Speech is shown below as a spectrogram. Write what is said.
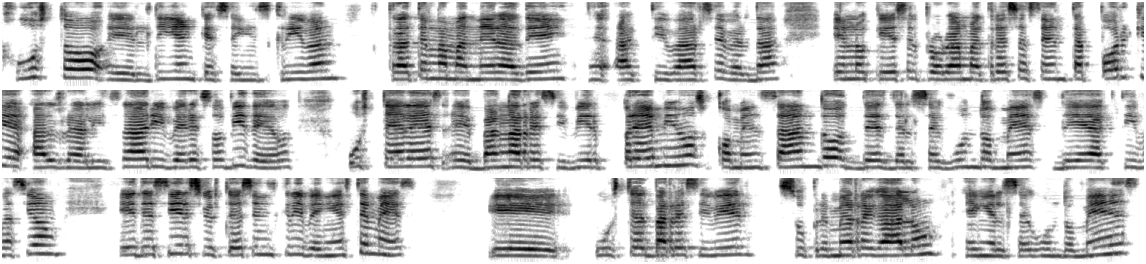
justo el día en que se inscriban traten la manera de eh, activarse, ¿verdad? En lo que es el programa 360, porque al realizar y ver esos videos, ustedes eh, van a recibir premios comenzando desde el segundo mes de activación. Es decir, si usted se inscribe en este mes, eh, usted va a recibir su primer regalo en el segundo mes,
